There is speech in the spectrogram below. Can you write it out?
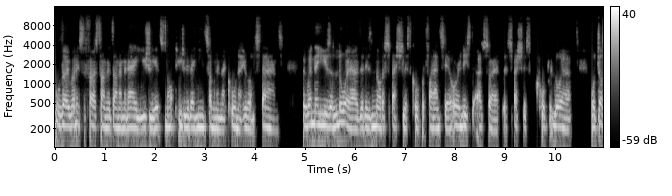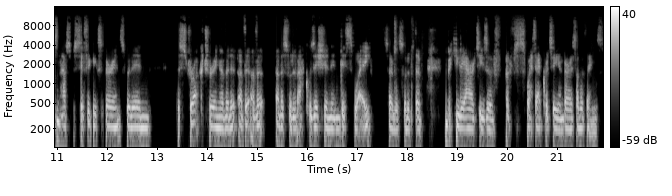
although when it's the first time they've done M and A, usually it's not. Usually they need someone in their corner who understands. But when they use a lawyer that is not a specialist corporate financier, or at least, uh, sorry, a specialist corporate lawyer, or doesn't have specific experience within the structuring of a, of a, of a, of a sort of acquisition in this way, so the sort of the peculiarities of, of sweat equity and various other things.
